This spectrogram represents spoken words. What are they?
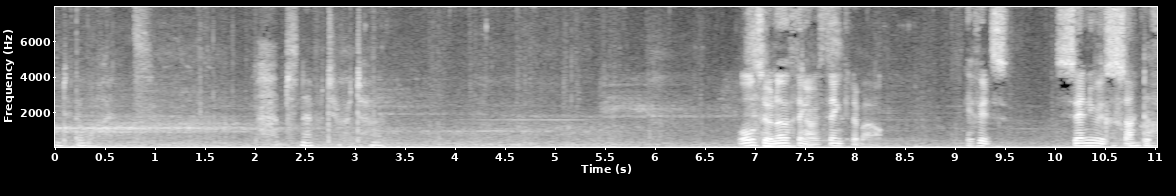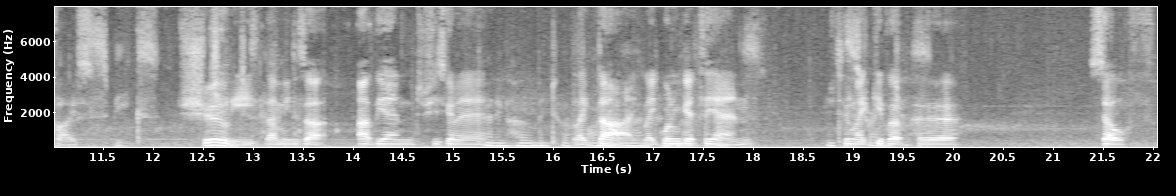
into the wilds, perhaps never to return. Also, another thing I was thinking about, if it's Senua's sacrifice. speaks, Surely that means that at the end she's gonna home into a like die. Like when we get to the end, she's gonna like give up her self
